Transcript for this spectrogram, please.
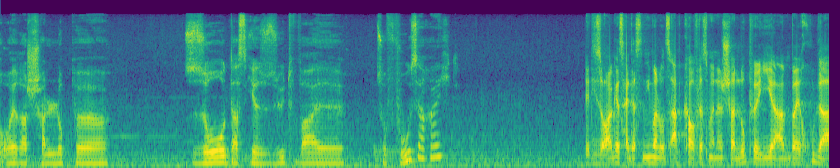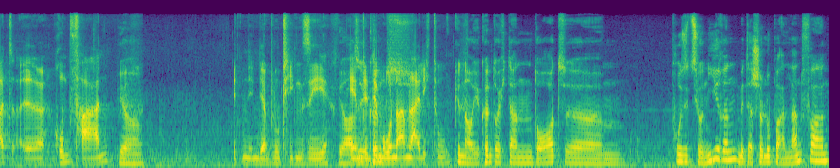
eurer Schaluppe so, dass ihr Südwall zu Fuß erreicht? Ja, die Sorge ist halt, dass niemand uns abkauft, dass wir eine Schaluppe hier am- bei Rulat äh, rumfahren, Ja, mitten in der blutigen See, Ja, also könnt- Dämonen am Heiligtum. genau. Ihr könnt euch dann dort ähm, positionieren, mit der Schaluppe an Land fahren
